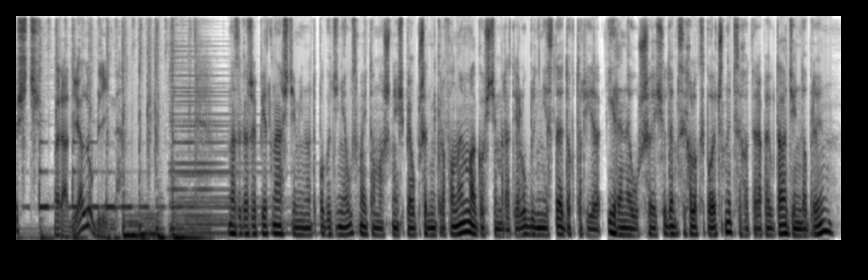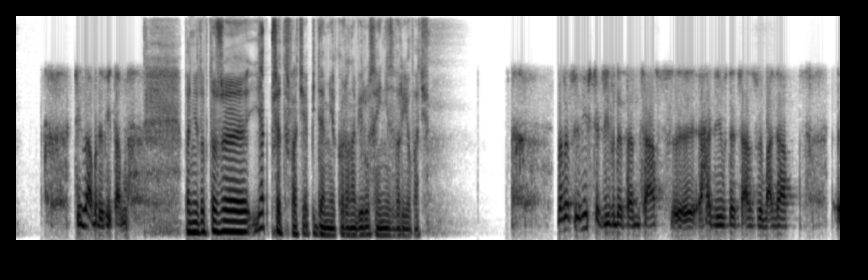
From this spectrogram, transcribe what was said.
Gość Radia Lublin. Na zegarze 15 minut po godzinie 8 Tomasz nie śpiał przed mikrofonem, a gościem Radia Lublin jest dr Ireneusz Siódem, psycholog społeczny, psychoterapeuta. Dzień dobry. Dzień dobry, witam. Panie doktorze, jak przetrwać epidemię koronawirusa i nie zwariować? No rzeczywiście dziwny ten czas, y, a dziwny czas wymaga y,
